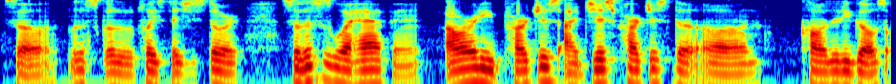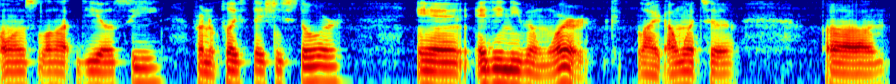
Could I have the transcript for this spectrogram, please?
So let's go to the PlayStation store. So this is what happened. I already purchased, I just purchased the um, Call of Duty Ghost Onslaught DLC from the PlayStation Store, and it didn't even work. Like I went to um,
